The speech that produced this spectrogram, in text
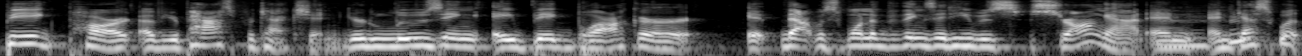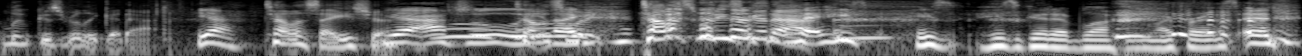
big part of your pass protection. You're losing a big blocker. It, that was one of the things that he was strong at, and and guess what? Luke is really good at. Yeah. Tell us, Aisha. Yeah, absolutely. Tell us, Like- what, he, tell us what he's good at. he's he's he's good at blocking, my friends. And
